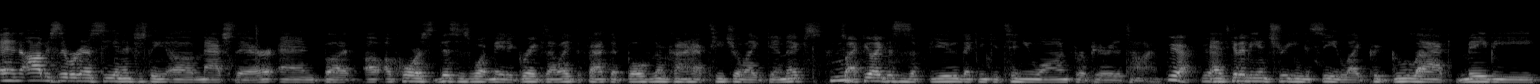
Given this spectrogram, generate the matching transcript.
and obviously we're gonna see an interesting uh, match there, and but uh, of course this is what made it great because I like the fact that both of them kind of have teacher-like gimmicks, so I feel like this is a feud that can continue on for a period of time. Yeah, And it's gonna be intriguing to see, like, could Gulak maybe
